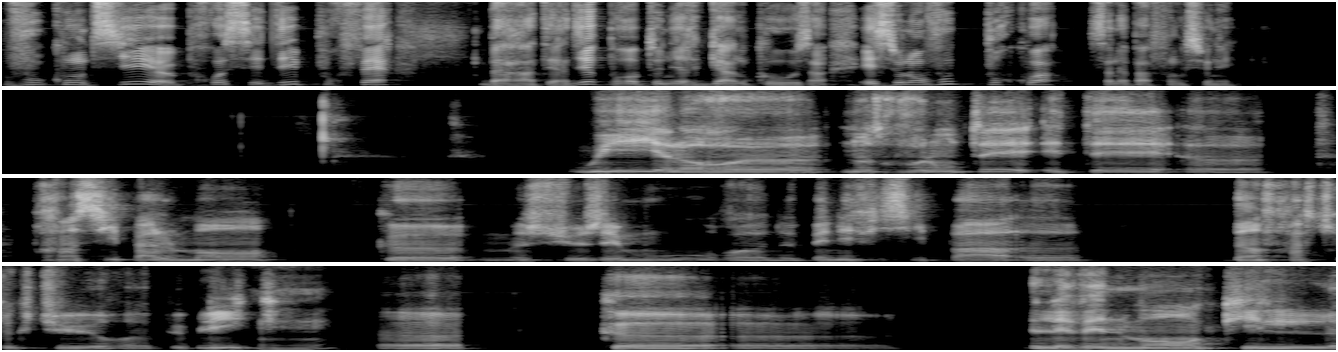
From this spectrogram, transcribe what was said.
vous comptiez procéder pour faire bah, interdire pour obtenir gain de cause. Hein. Et selon vous, pourquoi ça n'a pas fonctionné? Oui, alors euh, notre volonté était euh, principalement que M. Zemmour euh, ne bénéficie pas d'infrastructures publiques, mmh que l'événement qu'il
